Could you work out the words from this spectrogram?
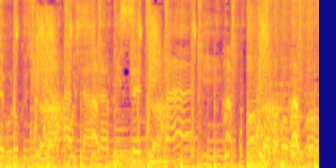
でも6時になったら店じまい。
